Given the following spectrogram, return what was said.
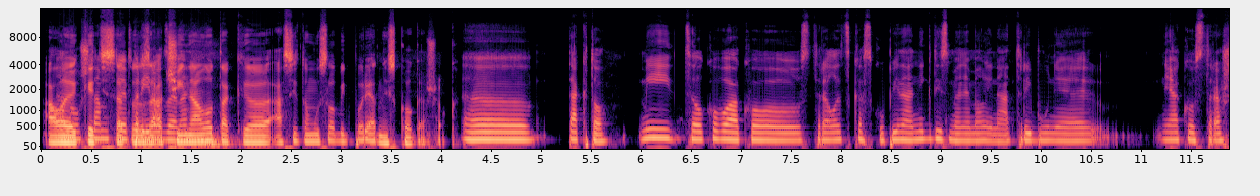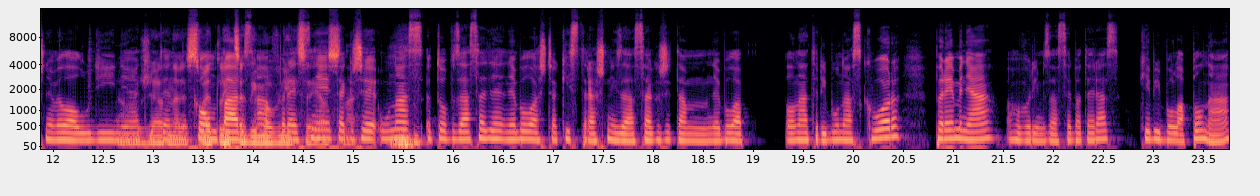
Ale keď sa to, to začínalo, tak uh, asi to musel byť poriadny skok a šok. Uh, takto. My celkovo ako strelecká skupina nikdy sme nemali na tribúne nejako strašne veľa ľudí, no, nejaký ten kompárs a presne, jasné. takže u nás to v zásade nebol až taký strašný zásah, že tam nebola plná tribúna. Skôr pre mňa, hovorím za seba teraz, keby bola plná,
